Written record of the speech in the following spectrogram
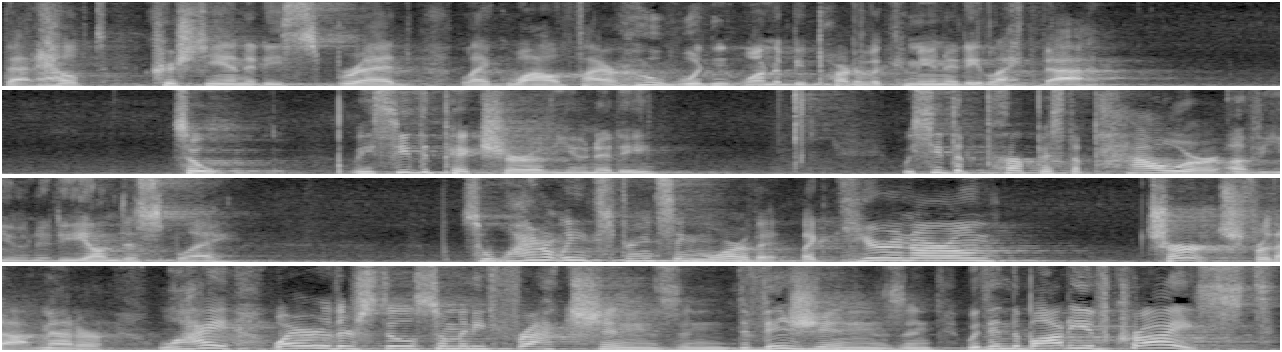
that helped Christianity spread like wildfire. Who wouldn't want to be part of a community like that? So we see the picture of unity. We see the purpose, the power of unity on display. So, why aren't we experiencing more of it? Like here in our own church, for that matter. Why, why are there still so many fractions and divisions and within the body of Christ?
